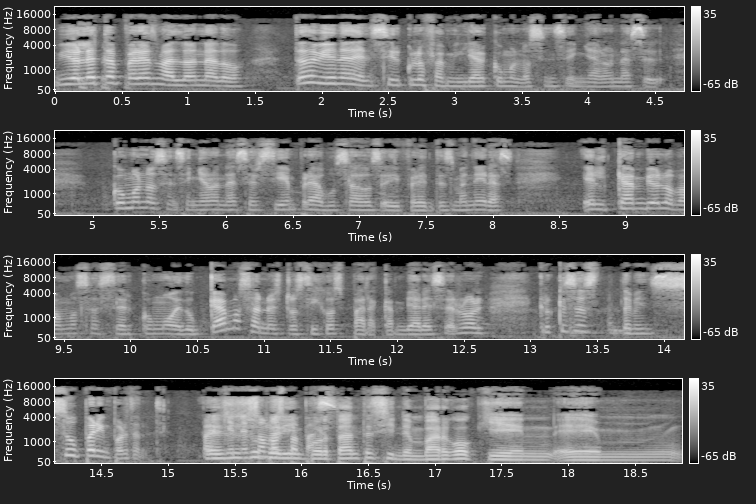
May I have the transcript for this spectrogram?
Violeta Pérez Maldonado. Todo viene del círculo familiar como nos enseñaron a ser, como nos enseñaron a ser siempre abusados de diferentes maneras. El cambio lo vamos a hacer como educamos a nuestros hijos para cambiar ese rol. Creo que eso es también súper importante para Eso quienes somos importante, sin embargo, quien em,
